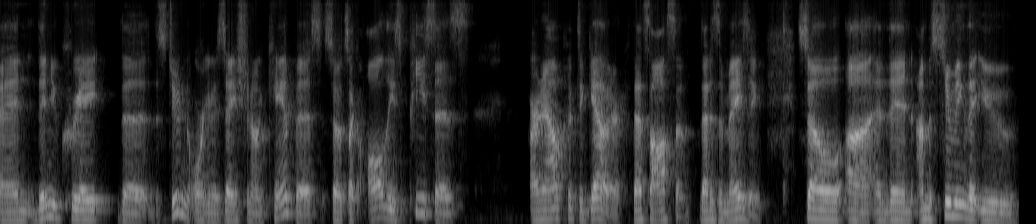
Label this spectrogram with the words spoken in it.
and then you create the the student organization on campus. So it's like all these pieces are now put together. That's awesome. That is amazing. So, uh, and then I'm assuming that you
